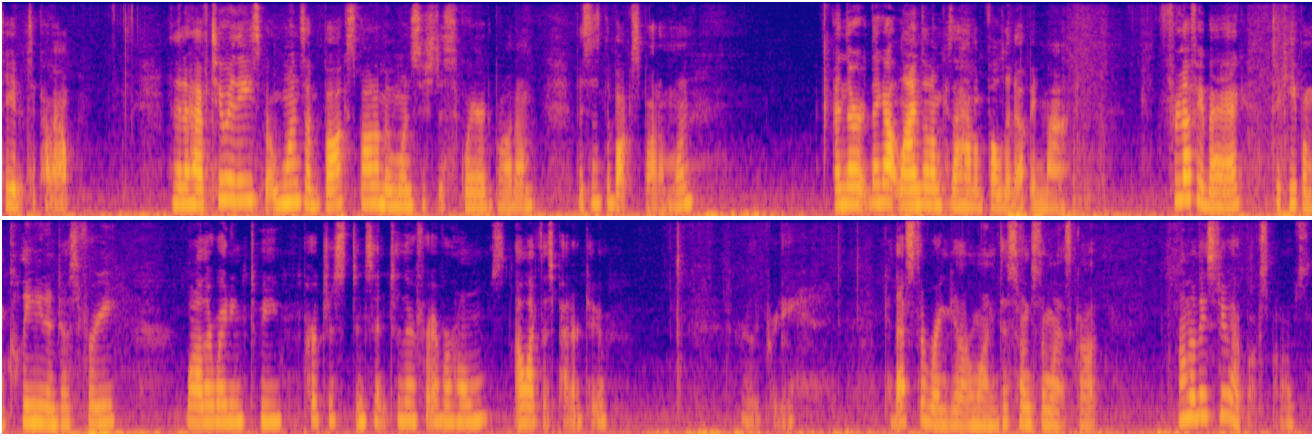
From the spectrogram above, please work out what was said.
get it to come out. And then I have two of these, but one's a box bottom and one's just a squared bottom. This is the box bottom one. And they're they got lines on them because I have them folded up in my fluffy bag to keep them clean and dust free while they're waiting to be purchased and sent to their forever homes. I like this pattern too. Really pretty. Okay, that's the regular one. This one's the one that's got, oh no, these do have box bottoms.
